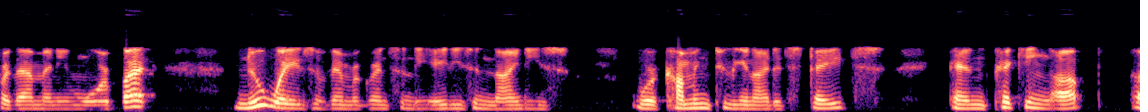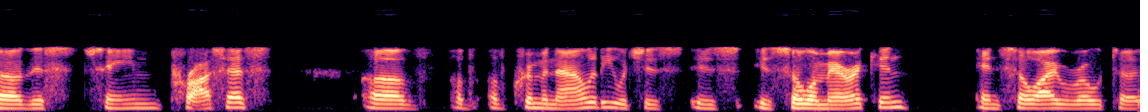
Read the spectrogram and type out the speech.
for them anymore. But new waves of immigrants in the 80s and 90s were coming to the United States and picking up uh, this same process of of, of criminality, which is is is so American. And so I wrote uh,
